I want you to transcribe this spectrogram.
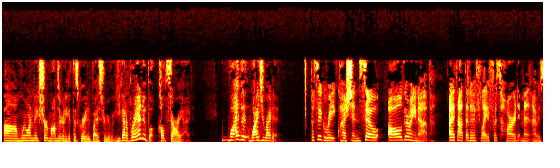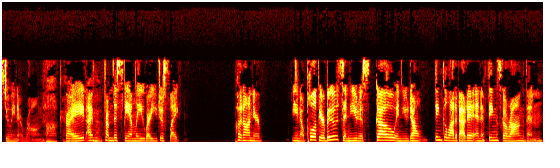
um, we want to make sure moms are going to get this great advice from your book. You got a brand new book called Starry Eyed. Why the? Why'd you write it? That's a great question. So, all growing up, I thought that if life was hard, it meant I was doing it wrong. Okay. Right? I'm from this family where you just like put on your, you know, pull up your boots and you just go and you don't think a lot about it. And if things go wrong, then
